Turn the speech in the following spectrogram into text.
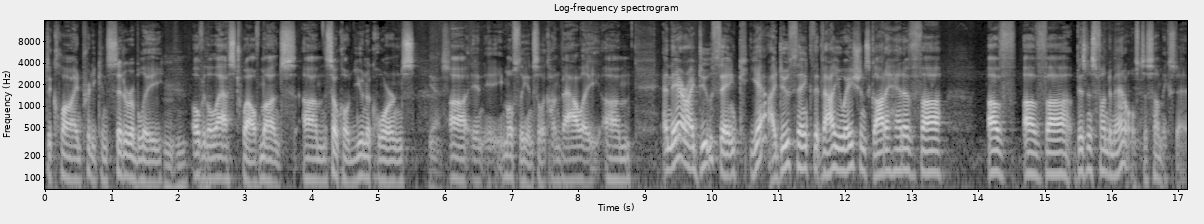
decline pretty considerably Mm-hmm. over the last 12 months. Um, the so-called unicorns, Yes. uh, in, in- mostly in Silicon Valley. Um, and there, I do think, yeah, I do think that valuations got ahead of uh, of of uh, business fundamentals to some extent.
